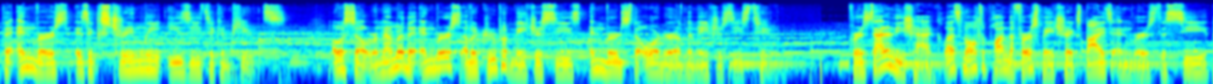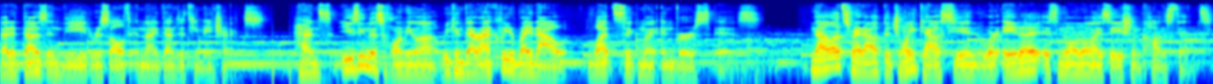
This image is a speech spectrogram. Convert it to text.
the inverse is extremely easy to compute. Oh, also, remember the inverse of a group of matrices inverts the order of the matrices too. For a sanity check, let's multiply the first matrix by its inverse to see that it does indeed result in the identity matrix. Hence, using this formula, we can directly write out what sigma inverse is. Now let's write out the joint Gaussian where eta is normalization constant.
